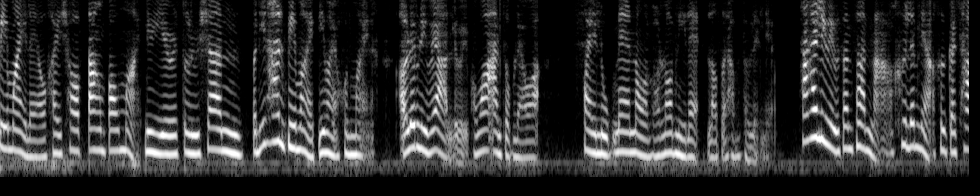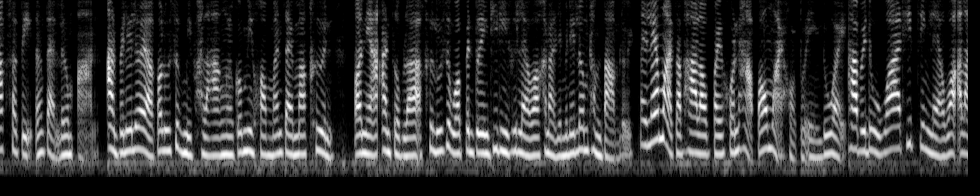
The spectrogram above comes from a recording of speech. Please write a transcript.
ปีใหม่แล้วใครชอบตั้งเป้าหมาย New Year Resolution ปฏิทินปีใหม่ปีใหม่คนใหม่นะเอาเล่มนี้ไปอ่านเลย เพราะว่าอ่านจบแล้วอะไฟลุกแน่นอนเพราะรอบนี้แหละ เราจะทำสำเร็จแล้ว ถ้าให้รีวิวสั้นๆนะคือเล่มเนี้ยคือกระชากสติตั้งแต่เริ่มอ่าน อ่านไปเรื่อยๆอะก็รู้สึกมีพลังแล้วก็มีความมั่นใจมากขึ้น ตอนนี้อ่านจบแล้วคือรู้สึกว่าเป็นตัวเองที่ดีขึ้นแล้วอะขนาดยังไม่ได้เริ่มทำตามเลยในเล่มอาจจะพาเราไปค้นหาเป้าหมายของตัวเองด้วยพาไปดูว่าที่จริงแล้วว่าอะไร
